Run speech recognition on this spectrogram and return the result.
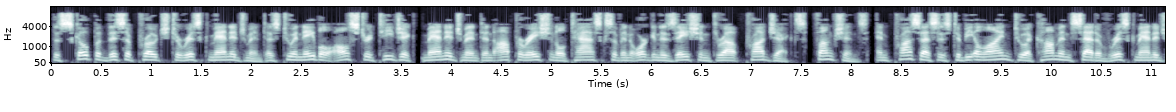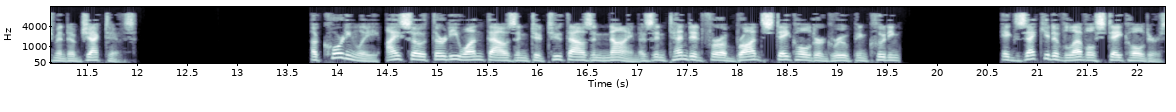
The scope of this approach to risk management is to enable all strategic, management and operational tasks of an organization throughout projects, functions, and processes to be aligned to a common set of risk management objectives. Accordingly, ISO 31000-2009 is intended for a broad stakeholder group including Executive-level stakeholders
